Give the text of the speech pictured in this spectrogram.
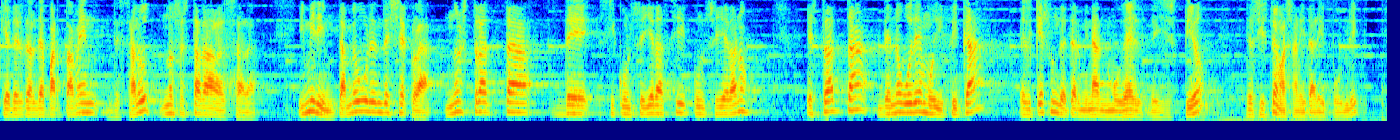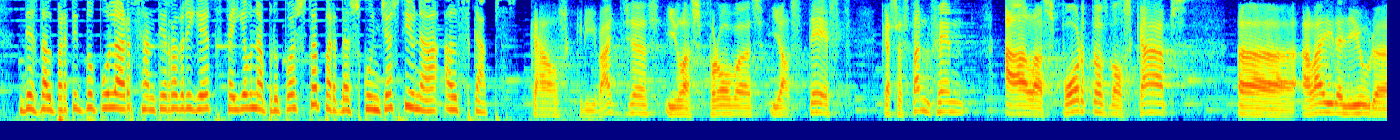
que des del Departament de Salut no s'està a l'alçada. I mirin, també volem deixar clar, no es tracta de si consellera sí, consellera no. Es tracta de no poder modificar el que és un determinat model de gestió del sistema sanitari públic. Des del Partit Popular, Santi Rodríguez feia una proposta per descongestionar els CAPs. Que els cribatges i les proves i els tests que s'estan fent a les portes dels CAPs, eh, a l'aire lliure,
